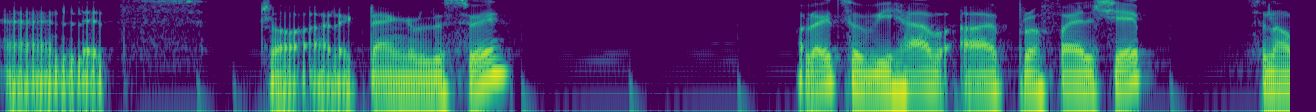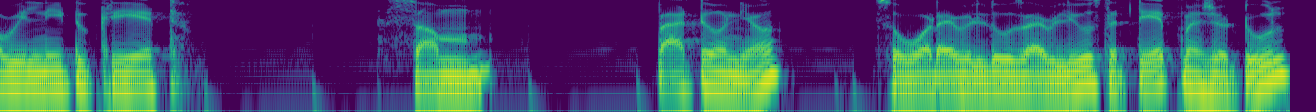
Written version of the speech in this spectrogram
And let's draw a rectangle this way. All right, so we have our profile shape. So now we'll need to create some pattern here. So what I will do is I will use the tape measure tool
